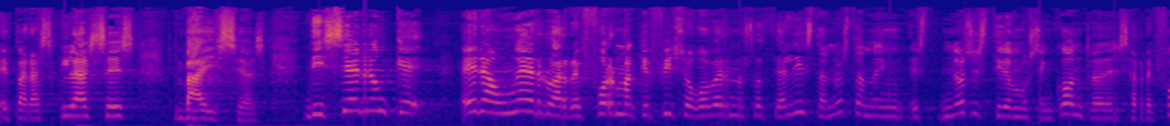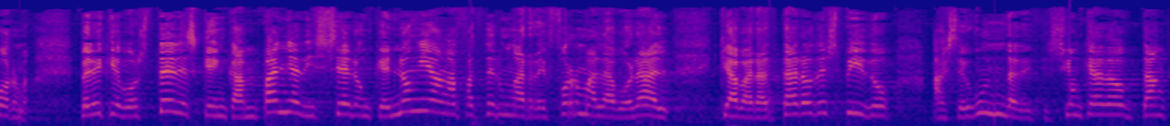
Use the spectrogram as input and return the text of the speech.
e para as clases baixas. Dixeron que Era un erro a reforma que fixo o goberno socialista. Nós tamén nós estivemos en contra desa reforma. Pero é que vostedes que en campaña dixeron que non ian a facer unha reforma laboral que abaratara o despido, a segunda decisión que adoptan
